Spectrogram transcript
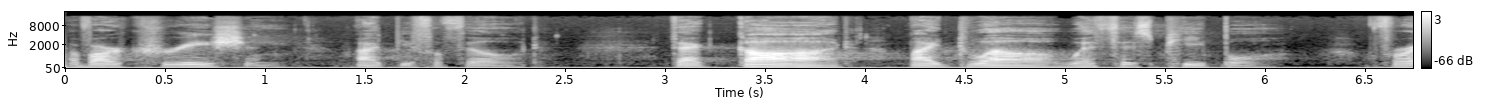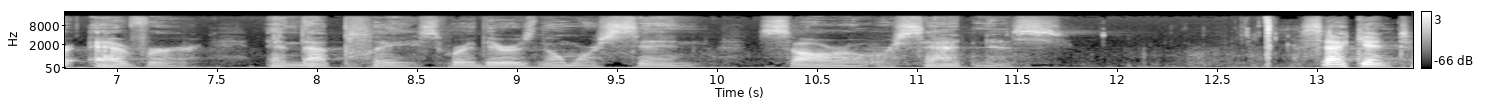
of our creation might be fulfilled that God might dwell with his people forever in that place where there is no more sin, sorrow, or sadness. Second,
